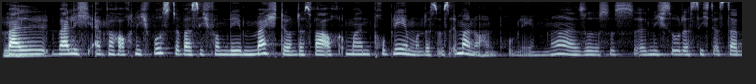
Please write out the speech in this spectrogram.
Ja, weil, weil ich einfach auch nicht wusste, was ich vom Leben möchte. Und das war auch immer ein Problem und das ist immer noch ein Problem. Ne? Also es ist äh, nicht so, dass sich das dann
